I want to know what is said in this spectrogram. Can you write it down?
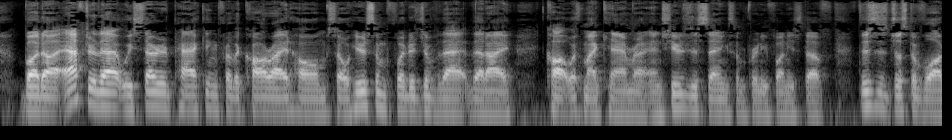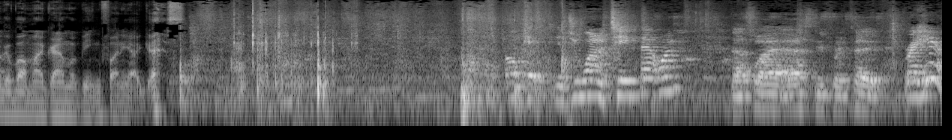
but uh, after that, we started packing for the car ride home. So here's some footage of that that I caught with my camera and she was just saying some pretty funny stuff. This is just a vlog about my grandma being funny, I guess. Okay, did you want to tape that one? That's why I asked you for tape. Right here.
